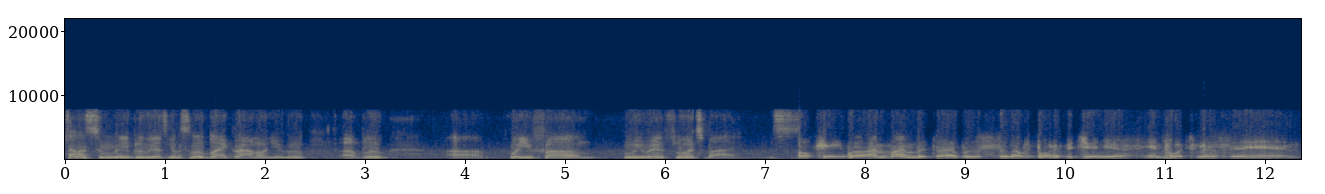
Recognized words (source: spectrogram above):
tell us who Ray Blue is. Give us a little background on you, uh, Blue. Uh, where you from? Who you were influenced by? Okay, well, I'm I'm I was I was born in Virginia in Portsmouth, and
